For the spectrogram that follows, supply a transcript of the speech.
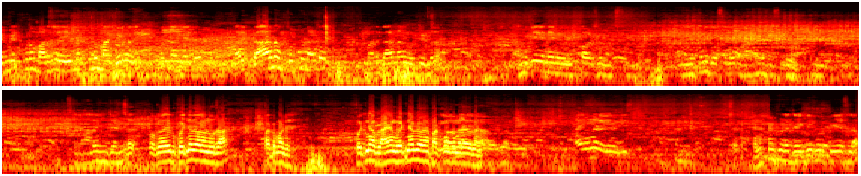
ఏం పెట్టుకున్నా? మనసులో ఏం పెట్టుకున్నా? మాకు తెలియదు. మొత్తానికి అయితే మరి దారుణం కొట్టుడు అంటే మరి దారుణంగా కొట్టిండు. అందుకే నేను తీసుకోవాల్సి వస్తుంది అది ఎప్పటికి వస్తలేదు ఆలోచించండి. సరే ఒకవైపు కొట్టిన ఎవరైనా నువ్వు రా పక్క పండి కొట్టినప్పుడు ఆయన కొట్టినప్పుడు ఆయన ఉన్నాడు ఇప్పుడు జగదీపూర్ పిఎస్లో.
